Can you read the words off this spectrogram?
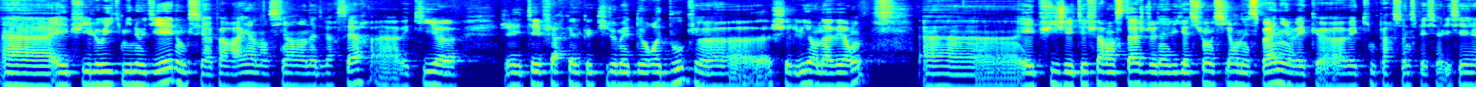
et puis Loïc Minaudier, donc c'est pareil, un ancien adversaire avec qui j'ai été faire quelques kilomètres de roadbook chez lui en Aveyron. et puis j'ai été faire un stage de navigation aussi en Espagne avec, avec une personne spécialisée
